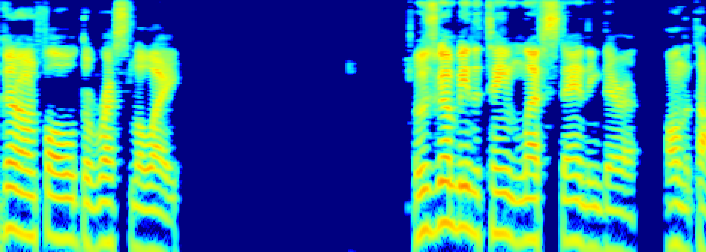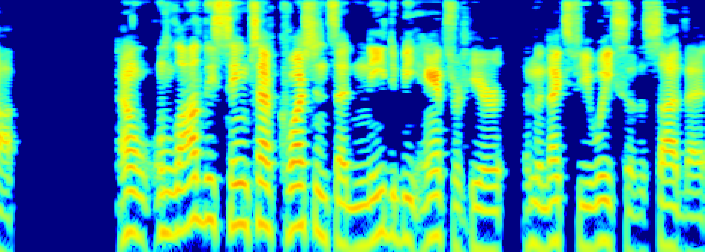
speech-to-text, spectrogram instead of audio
going to unfold the rest of the way? Who's going to be the team left standing there on the top? And a lot of these teams have questions that need to be answered here in the next few weeks to decide that.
